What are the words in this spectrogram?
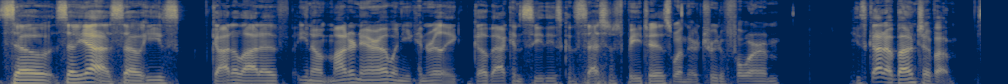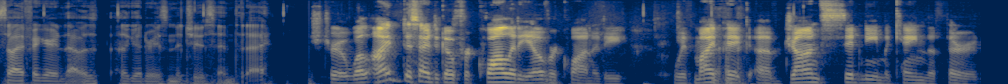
So so yeah, so he's got a lot of you know modern era when you can really go back and see these concession speeches when they're true to form. He's got a bunch of them, so I figured that was a good reason to choose him today. It's true. Well, I've decided to go for quality over quantity with my pick of John Sidney McCain III.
